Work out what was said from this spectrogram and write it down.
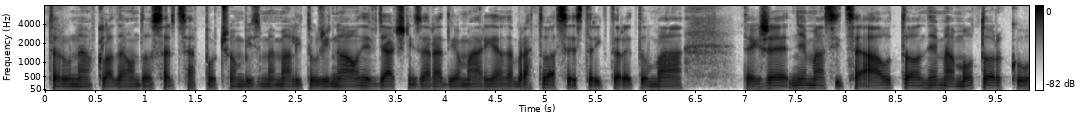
ktorú nám vkladá on do srdca, po čom by sme mali túžiť. No a on je vďačný za Radio Mária, za bratov a sestry, ktoré tu má. Takže nemá síce auto, nemá motorku,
